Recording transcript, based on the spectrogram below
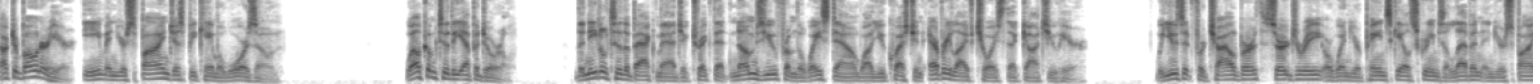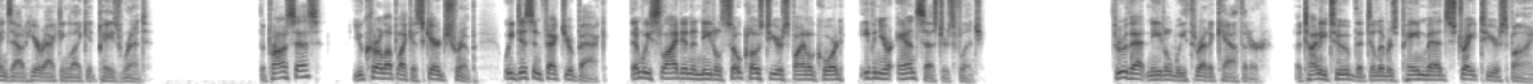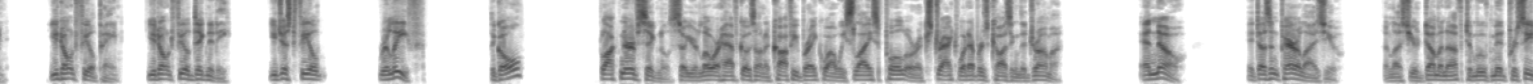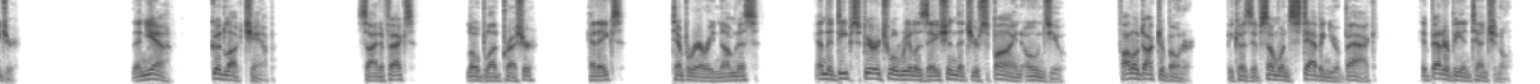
Dr. Boner here, Eam, and your spine just became a war zone. Welcome to the epidural, the needle to the back magic trick that numbs you from the waist down while you question every life choice that got you here. We use it for childbirth, surgery, or when your pain scale screams 11 and your spine's out here acting like it pays rent. The process? You curl up like a scared shrimp. We disinfect your back. Then we slide in a needle so close to your spinal cord, even your ancestors flinch. Through that needle, we thread a catheter, a tiny tube that delivers pain meds straight to your spine. You don't feel pain. You don't feel dignity. You just feel relief. The goal? Block nerve signals so your lower half goes on a coffee break while we slice, pull, or extract whatever's causing the drama. And no, it doesn't paralyze you, unless you're dumb enough to move mid-procedure. Then yeah, good luck, champ. Side effects? Low blood pressure, headaches, temporary numbness, and the deep spiritual realization that your spine owns you. Follow Dr. Boner, because if someone's stabbing your back, it better be intentional.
